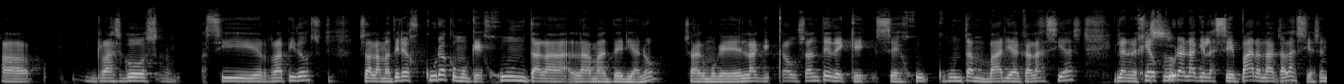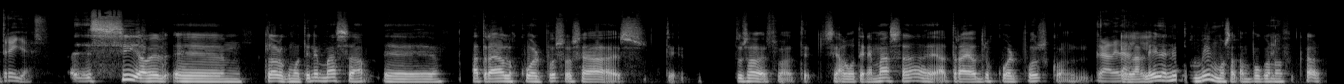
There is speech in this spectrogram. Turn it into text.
a rasgos así rápidos, o sea, la materia oscura como que junta la, la materia, ¿no? O sea, como que es la causante de que se ju- juntan varias galaxias y la energía Eso- oscura es la que las separa las galaxias entre ellas. Eh, Sí, a ver, eh, claro, como tiene masa, eh, atrae a los cuerpos, o sea, es- te- tú sabes, bueno, te- si algo tiene masa, eh, atrae a otros cuerpos con Gravedad. la ley de Newton mismo, o sea, tampoco no, claro,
